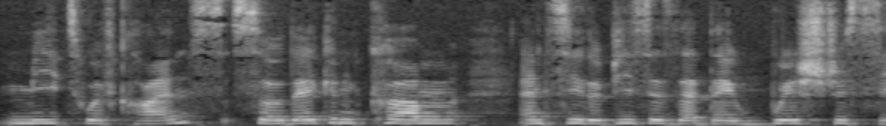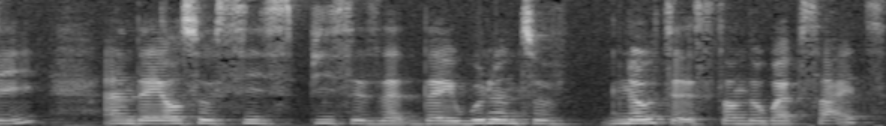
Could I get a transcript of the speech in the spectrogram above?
meet with clients. So they can come and see the pieces that they wish to see. And they also see pieces that they wouldn't have noticed on the website.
